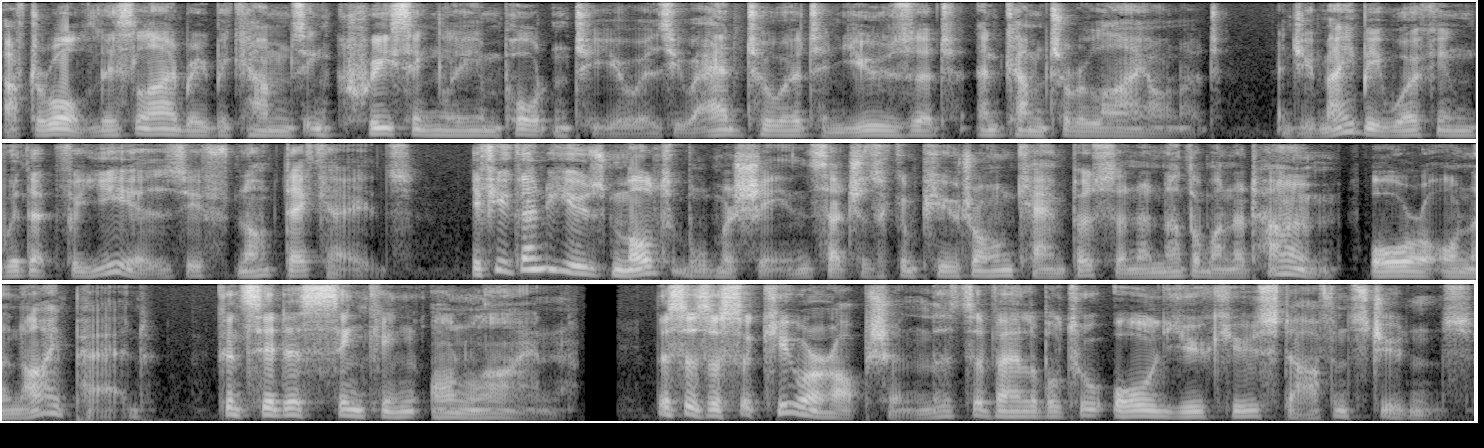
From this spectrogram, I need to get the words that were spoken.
After all, this library becomes increasingly important to you as you add to it and use it and come to rely on it, and you may be working with it for years, if not decades. If you're going to use multiple machines, such as a computer on campus and another one at home, or on an iPad, consider syncing online. This is a secure option that's available to all UQ staff and students.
